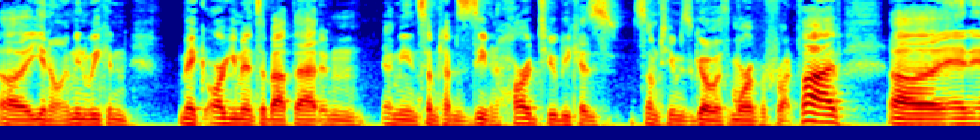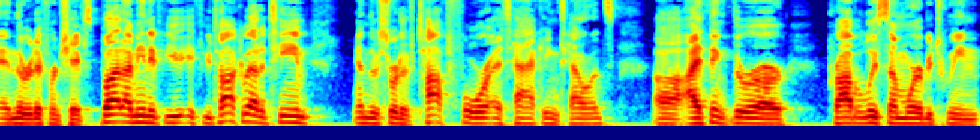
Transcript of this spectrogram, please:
Uh, you know, I mean, we can make arguments about that, and I mean, sometimes it's even hard to because some teams go with more of a front five uh, and and there are different shapes. But I mean, if you if you talk about a team and their sort of top four attacking talents, uh, I think there are probably somewhere between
